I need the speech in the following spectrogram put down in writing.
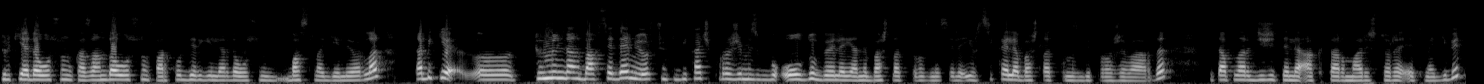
Türkiye'de olsun, Kazan'da olsun, farklı dergilerde olsun basla geliyorlar. Tabii ki e, tümünden bahsedemiyoruz çünkü birkaç projemiz bu, oldu böyle yani başlattığımız mesela İrsika ile başlattığımız bir proje vardı. Kitapları dijitale aktarma, restore etme gibi.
